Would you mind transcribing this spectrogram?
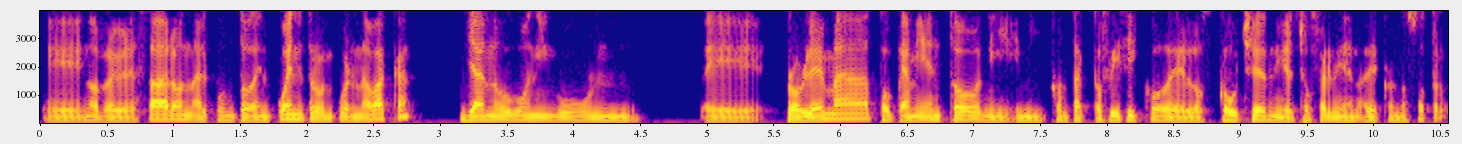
eh, nos regresaron al punto de encuentro en Cuernavaca. Ya no hubo ningún eh, problema, tocamiento ni, ni, contacto físico de los coaches, ni del chofer, ni de nadie con nosotros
